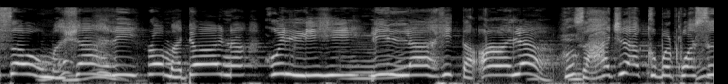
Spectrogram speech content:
sawma syahri Ramadana kullihi lillahi ta'ala Sahaja aku berpuasa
